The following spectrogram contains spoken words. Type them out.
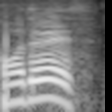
¿Cómo te ves?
